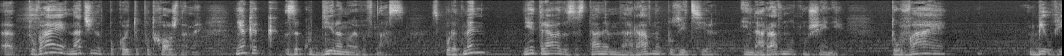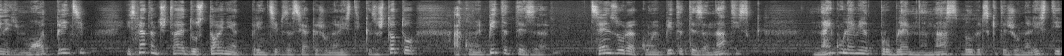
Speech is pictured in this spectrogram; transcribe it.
а, това е начинът по който подхождаме. Някак закодирано е в нас. Според мен, ние трябва да застанем на равна позиция и на равно отношение. Това е бил винаги моят принцип и смятам, че това е достойният принцип за всяка журналистика. Защото ако ме питате за цензура, ако ме питате за натиск, най-големият проблем на нас, българските журналисти,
